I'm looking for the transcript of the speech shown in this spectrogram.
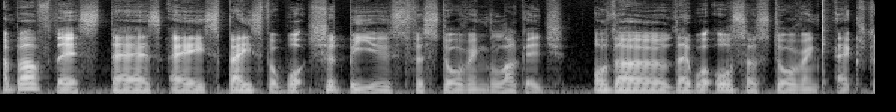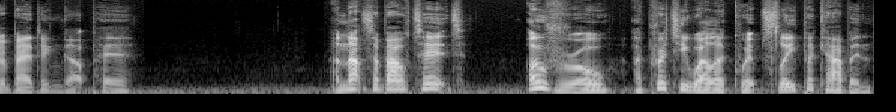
Above this, there's a space for what should be used for storing luggage, although they were also storing extra bedding up here. And that's about it. Overall, a pretty well equipped sleeper cabin.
